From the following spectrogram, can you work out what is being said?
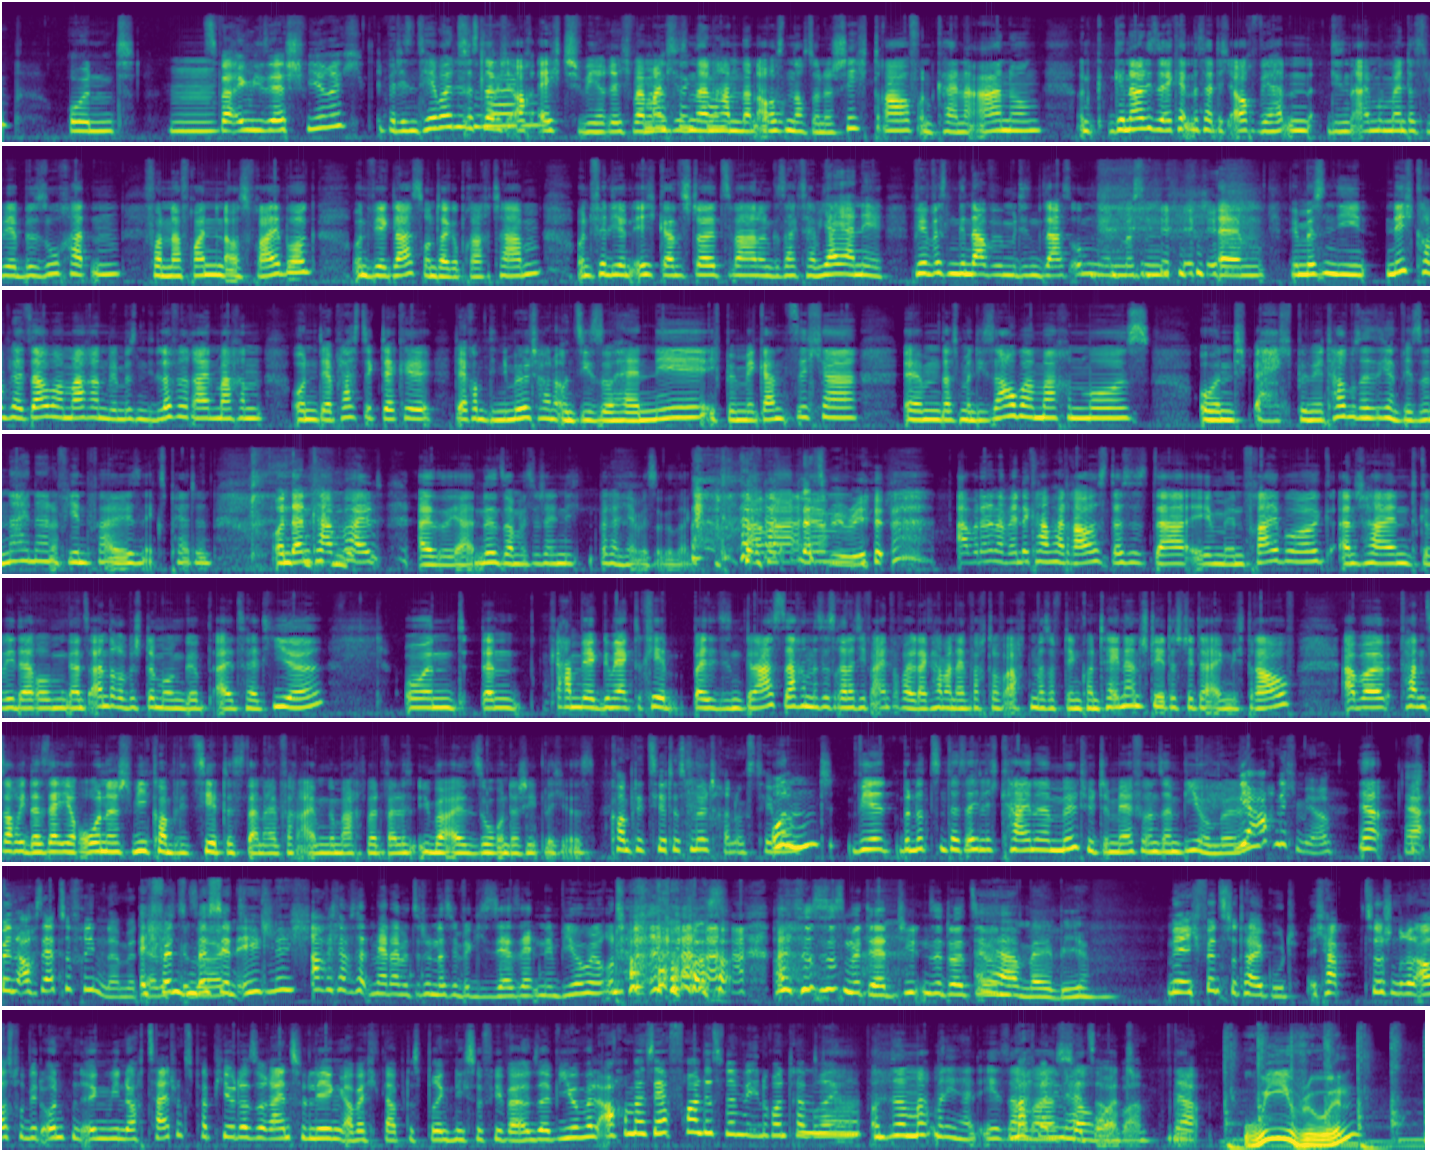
Und es war irgendwie sehr schwierig. Bei diesen Teebeuteln ist, glaube ich, auch echt schwierig, weil wo manche sind dann, haben dann außen noch so eine Schicht drauf und keine Ahnung. Und genau diese Erkenntnis hatte ich auch. Wir hatten diesen einen Moment, dass wir Besuch hatten von einer Freundin aus Freiburg und wir Glas runtergebracht haben und Philly und ich ganz stolz waren und gesagt haben, ja, ja, nee, wir wissen genau, wie wir mit diesem Glas umgehen müssen. ähm, wir müssen die nicht komplett sauber machen, wir müssen die Löffel reinmachen und der Plastikdeckel, der kommt in die Mülltonne und sie so, hä, nee, ich bin mir ganz sicher, ähm, dass man die sauber machen muss und äh, ich bin mir tausendmal sicher und wir so, nein, nein, auf jeden Fall, wir sind Expertin. Und dann kam halt, also ja, ne, so haben wir es wahrscheinlich nicht, wahrscheinlich haben wir es so gesagt. Aber, Let's be ähm, real. aber dann am Ende kam halt raus, dass es da eben in Freiburg anscheinend wiederum ganz andere Bestimmungen gibt als halt hier. Und dann haben wir gemerkt, okay, bei diesen Glassachen ist es relativ einfach, weil da kann man einfach darauf achten, was auf den Containern steht. Das steht da eigentlich drauf. Aber fand es auch wieder sehr ironisch, wie kompliziert es dann einfach einem gemacht wird, weil es überall so unterschiedlich ist. Kompliziertes Mülltrennungsthema. Und wir benutzen tatsächlich keine Mülltüte mehr für unseren Biomüll. wir auch nicht mehr. Ja. Ja. Ich bin auch sehr zufrieden damit. Ich finde es ein bisschen eklig. Aber ich glaube, es hat mehr damit zu tun, dass wir wirklich sehr selten den Biomüll runterbringen. also es ist mit der Tütensituation. Ja, maybe. Nee, ich find's total gut. Ich habe zwischendrin ausprobiert, unten irgendwie noch Zeitungspapier oder so reinzulegen, aber ich glaube, das bringt nicht so viel, weil unser Biomüll auch immer sehr voll ist, wenn wir ihn runterbringen. Und dann macht man ihn halt eh sauber. Macht man ihn halt so what. sauber. Ja. We Ruin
